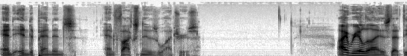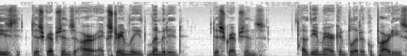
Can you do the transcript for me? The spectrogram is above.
and independents and Fox News watchers. I realize that these descriptions are extremely limited descriptions of the American political parties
